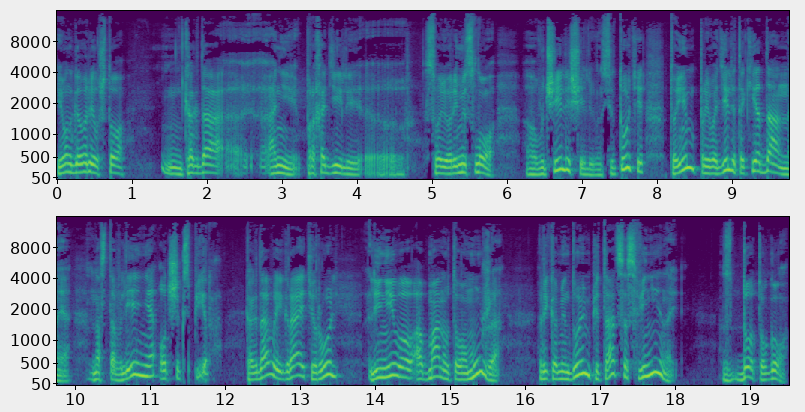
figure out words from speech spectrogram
и он говорил, что когда э, они проходили э, свое ремесло э, в училище или в институте, то им приводили такие данные, наставления от Шекспира. Когда вы играете роль ленивого обманутого мужа, рекомендуем питаться свининой до того.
